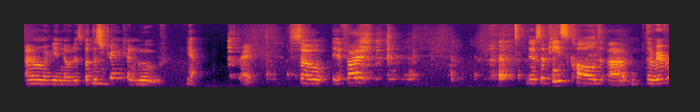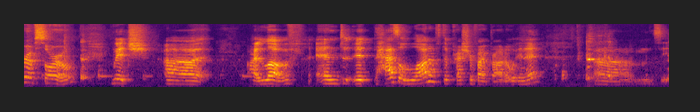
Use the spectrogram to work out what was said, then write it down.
i don't know if you noticed but the Mhm. string can move. Right? So if i there's a piece called um, the river of sorrow which uh, i love and it has a lot of the pressure vibrato in it. Um, let's see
